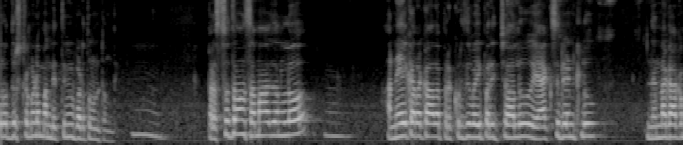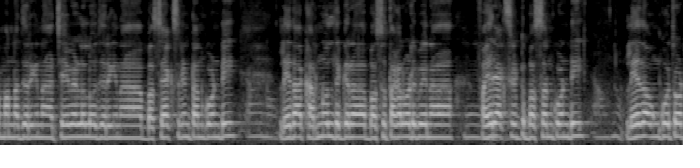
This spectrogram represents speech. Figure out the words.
దురదృష్టం కూడా మన నెత్తిమీ పడుతూ ఉంటుంది. ప్రస్తుతం సమాజంలో అనేక రకాల ప్రకృతి వైపరీత్యాలు యాక్సిడెంట్లు. నిన్న కాక మొన్న జరిగిన చేవేళ్ళలో జరిగిన బస్ యాక్సిడెంట్ అనుకోండి లేదా కర్నూలు దగ్గర బస్సు తగలబడిపోయిన ఫైర్ యాక్సిడెంట్ బస్సు అనుకోండి లేదా ఇంకో చోట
